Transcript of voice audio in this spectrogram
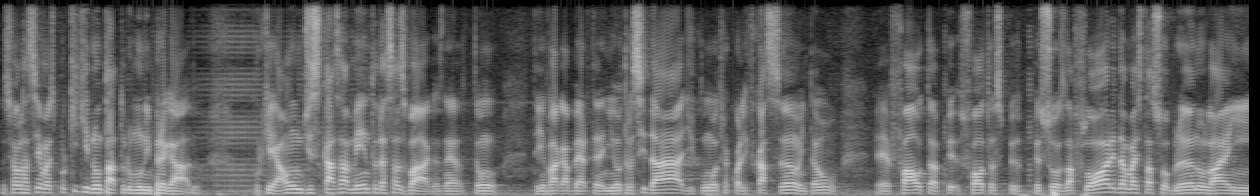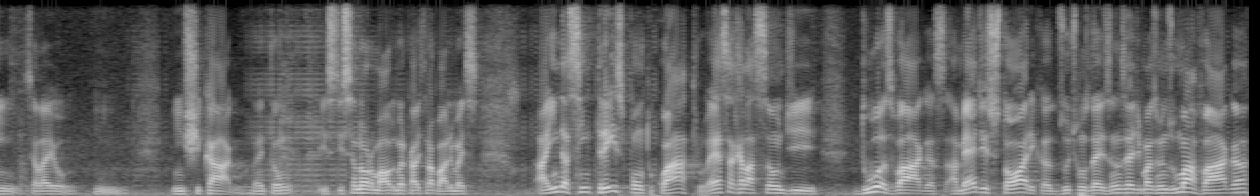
Você fala assim, mas por que, que não está todo mundo empregado? Porque há um descasamento dessas vagas. Né? Então, tem vaga aberta em outra cidade, com outra qualificação. Então, é, falta, falta as pessoas da Flórida, mas está sobrando lá em, sei lá, eu, em, em Chicago. Né? Então, isso, isso, é normal do mercado de trabalho, mas ainda assim, 3,4, essa relação de duas vagas, a média histórica dos últimos 10 anos é de mais ou menos uma vaga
